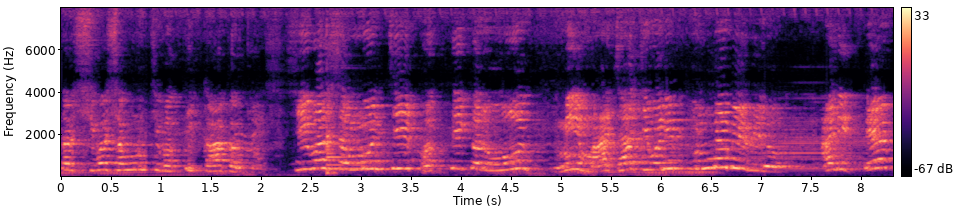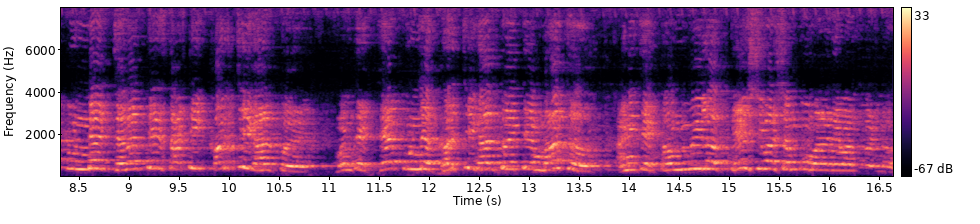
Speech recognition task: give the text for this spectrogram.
तर शिवशंभूंची भक्ती का करतोस शिवशंभूंची भक्ती करून मी माझ्या जीवनी पुण्य मिळविलो. आणि ते पुण्य जनतेसाठी खर्ची घालतोय. म्हणजे जे पुण्य खर्ची घालतोय ते माझं. आणि जे कमविलं ते शिवशंभू महादेवांकडनं.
